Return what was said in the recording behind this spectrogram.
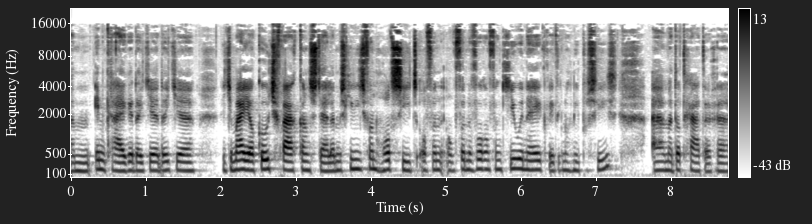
um, in krijgen. Dat je, dat, je, dat je mij jouw coachvraag kan stellen. Misschien iets van hot seat of een, of een vorm van QA. Ik weet ik nog niet precies. Uh, maar dat gaat, er, uh,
